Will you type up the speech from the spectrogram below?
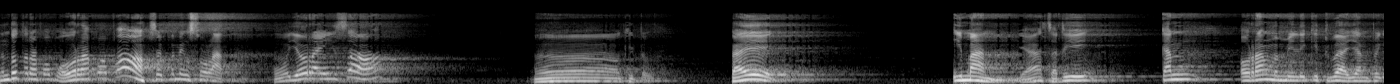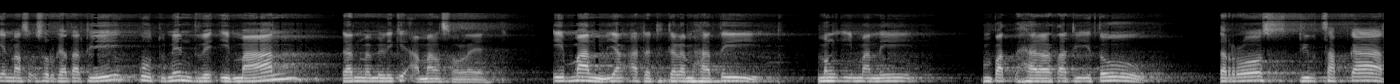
Ngentut ora apa-apa, ora apa-apa, sing penting salat. Oh ya ora iso. Oh, gitu. Baik. Iman ya. Jadi kan orang memiliki dua yang pengen masuk surga tadi kudunin dua iman dan memiliki amal soleh iman yang ada di dalam hati mengimani empat hal tadi itu terus diucapkan.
